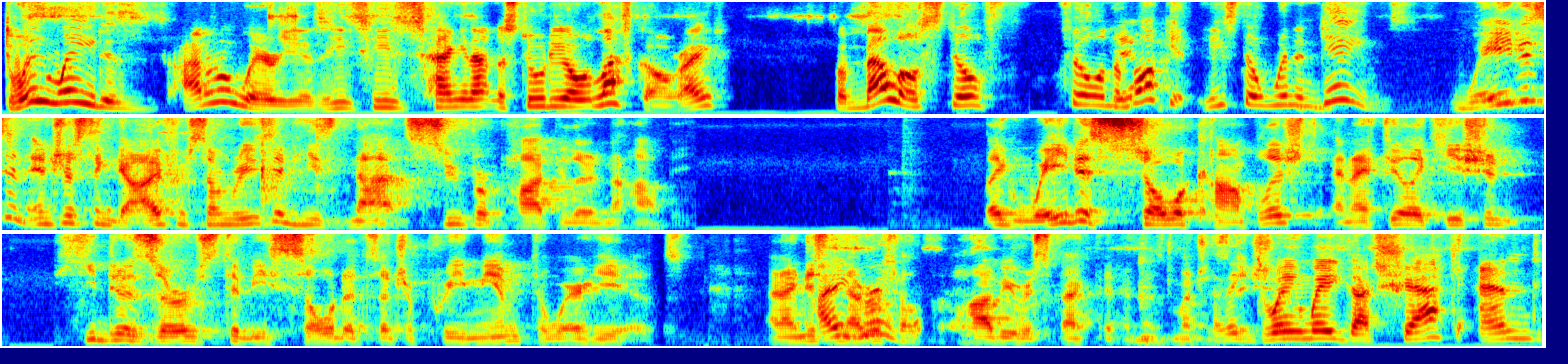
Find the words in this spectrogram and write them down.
Dwyane Wade is I don't know where he is. He's he's hanging out in the studio at Lefko, right? But Melo's still filling the Yeah. bucket. He's still winning games. Wade is an interesting guy. For some reason, he's not super popular in the hobby. Like Wade is so accomplished, and I feel like he should he deserves to be sold at such a premium to where he is. And I just I never agree. felt the hobby respected him as much I as think they Dwyane should. Wade got Shaq and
